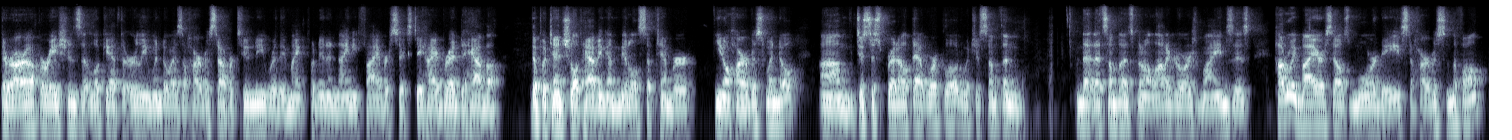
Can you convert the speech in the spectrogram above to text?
there are operations that look at the early window as a harvest opportunity where they might put in a 95 or 6 day hybrid to have a the potential of having a middle September, you know, harvest window, um, just to spread out that workload, which is something that that's something that's been on a lot of growers' minds is how do we buy ourselves more days to harvest in the fall?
